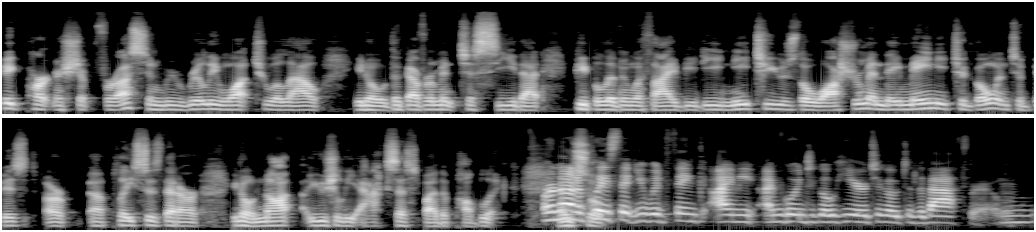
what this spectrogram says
big partnership for us, and we really want to allow you know the government to see that people living with IBD need to use the washroom, and they may need to go into business or uh, places that are you know not usually accessed by the public. or And not a so- place that you would think I need. I'm going to go here to go to the bathroom.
